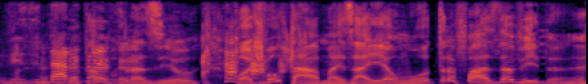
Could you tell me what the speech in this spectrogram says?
visitar o Voltar pro Brasil. Brasil. Pode voltar, mas aí é uma outra fase da vida.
